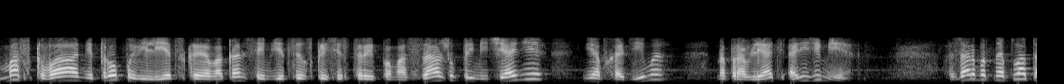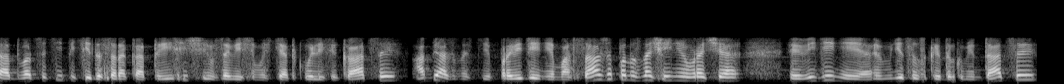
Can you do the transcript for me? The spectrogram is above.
Москва, метро Павелецкая, вакансия медицинской сестры по массажу. Примечание необходимо направлять резюме. Заработная плата от 25 до 40 тысяч в зависимости от квалификации. Обязанности проведения массажа по назначению врача, введение медицинской документации,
